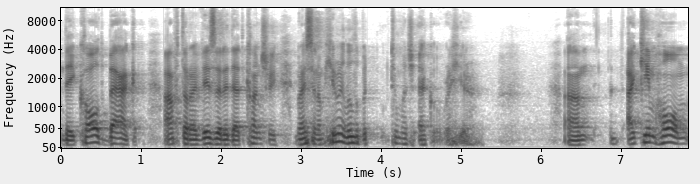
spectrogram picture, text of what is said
they called back after I visited that country. But I said, I'm hearing a little bit too much echo over here. Um, I came home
